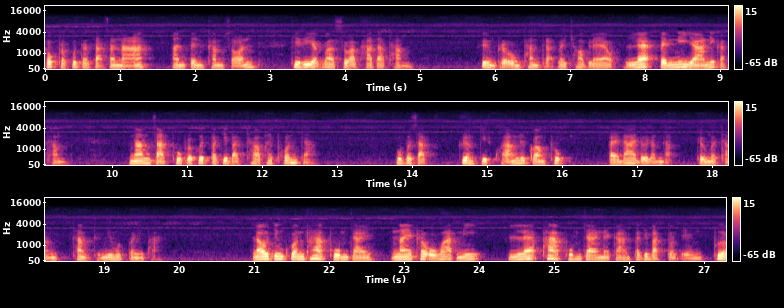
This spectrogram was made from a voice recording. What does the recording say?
พบพระพุทธศาสนา อันเป็นคำสอนที่เรียกว่าสวากขาตธรรม ซึ่งพระองค์ท่านตรัสไว้ชอบแล้ว และเป็นนิยานิกธรรมนำสัตว์ผู้ประพฤติปฏิบัติชอบให้พ้นจาก อุปสรรคเครื่องกีดขวางหรือกองทุกข์ไปได้โดยลำดับจนกระทั่งทั้งถึงยมุตปณิพาน เราจึงควรภาคภูมิใจในพระโอวาทนี้ และภาคภูมิใจในการปฏิบัติตนเองเพื่อ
